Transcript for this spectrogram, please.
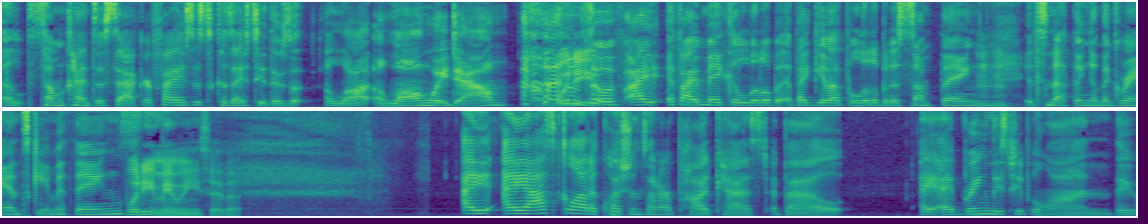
uh, some kinds of sacrifices because i see there's a, a lot a long way down. Do so if i if i make a little bit if i give up a little bit of something mm-hmm. it's nothing in the grand scheme of things. What do you mean when you say that? I, I ask a lot of questions on our podcast about I, I bring these people on. They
